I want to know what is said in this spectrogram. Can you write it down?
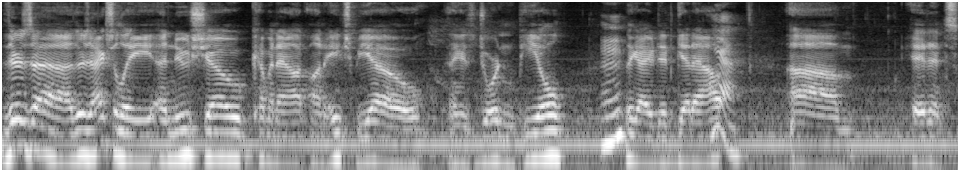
There's uh there's actually a new show coming out on HBO. I think it's Jordan Peele, the guy who did Get Out. Yeah. Um, and it's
